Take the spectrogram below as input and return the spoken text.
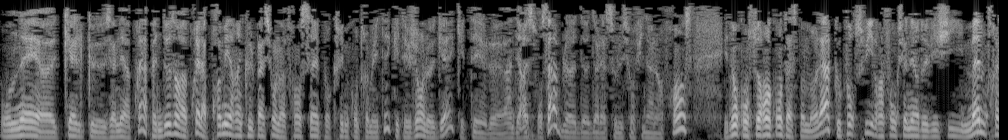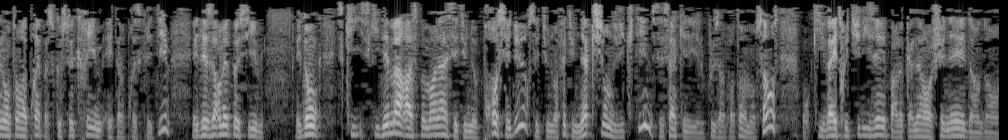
on est euh, quelques années après, à peine deux ans après, la première inculpation d'un Français pour crime contre l'humanité, qui était Jean Leguet, qui était le, un des responsables de, de, la solution finale en France. Et donc on se rend compte à ce moment-là que poursuivre un fonctionnaire de Vichy, même très longtemps après, parce que ce crime est un prescriptible, est désormais possible. Et donc, ce qui, ce qui démarre à ce moment-là, c'est une procédure, c'est une, en fait une action de victime, c'est ça qui est le plus important à mon sens, bon, qui va être utilisée par le canard enchaîné dans, dans,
